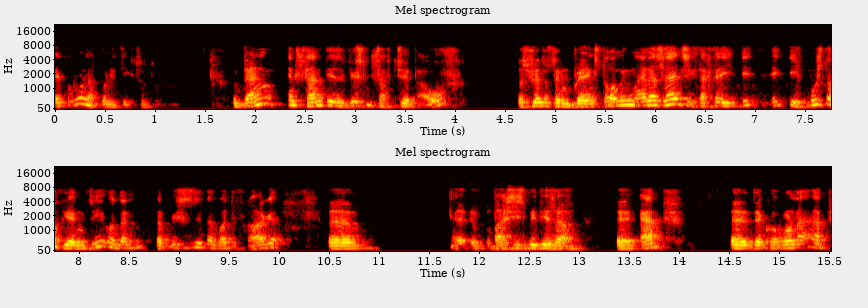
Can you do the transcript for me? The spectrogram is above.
der Corona-Politik zu tun? Und dann entstand diese Wissenschaftsschritt auf. Das führte zu einem Brainstorming meinerseits. Ich dachte, ich, ich, ich muss doch irgendwie. Und dann, dann wissen Sie, dann war die Frage, ähm, äh, was ist mit dieser äh, App, äh, der Corona-App?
